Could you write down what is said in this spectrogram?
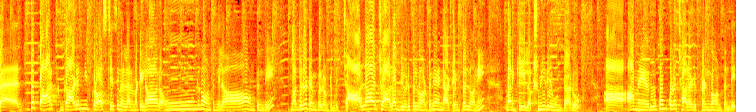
పెద్ద పార్క్ గార్డెన్ని క్రాస్ చేసి వెళ్ళాలన్నమాట. ఇలా రౌండ్గా ఉంటుంది ఇలా ఉంటుంది. మధ్యలో టెంపుల్ ఉంటుంది. చాలా చాలా బ్యూటిఫుల్గా ఉంటుంది. అండ్ ఆ టెంపుల్లోని మనకి లక్ష్మీదేవి ఉంటారు. ఆమె రూపం కూడా చాలా డిఫరెంట్గా ఉంటుంది.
